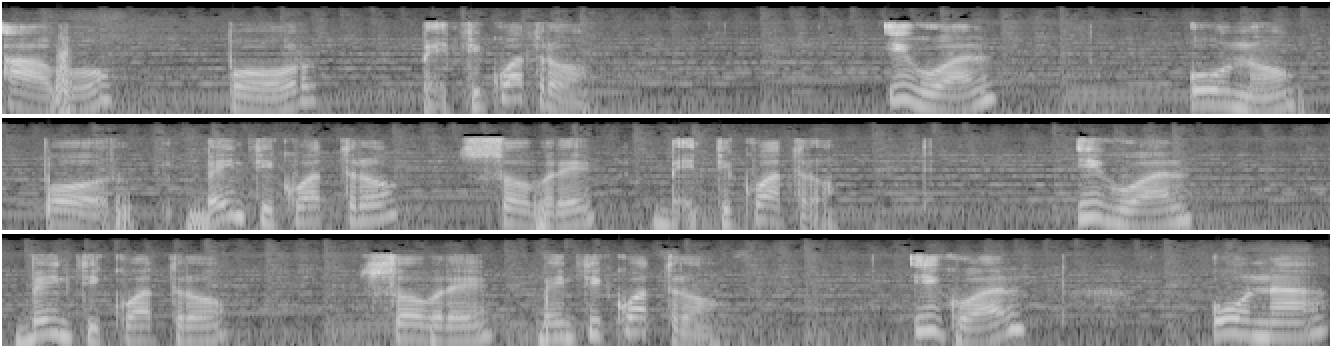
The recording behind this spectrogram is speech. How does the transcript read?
avo por 24 igual 1 por 24 sobre 24 igual 24 sobre 24 igual una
